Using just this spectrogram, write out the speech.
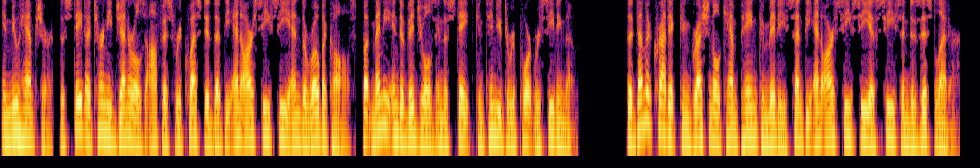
In New Hampshire, the state attorney general's office requested that the NRCC end the robocalls, but many individuals in the state continued to report receiving them. The Democratic Congressional Campaign Committee sent the NRCC a cease and desist letter.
